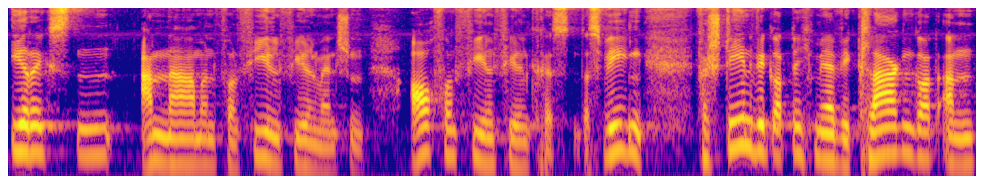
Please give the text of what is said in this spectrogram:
irrigsten Annahmen von vielen, vielen Menschen, auch von vielen, vielen Christen. Deswegen verstehen wir Gott nicht mehr, wir klagen Gott an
